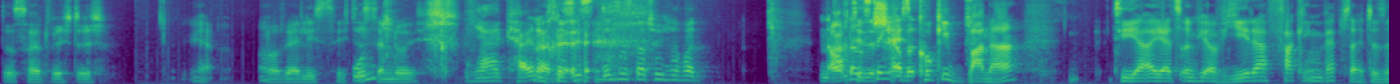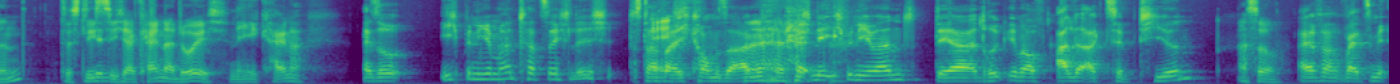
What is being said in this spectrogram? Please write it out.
Das ist halt wichtig. Ja. Aber wer liest sich das Und? denn durch? Ja, keiner. Das ist, das ist natürlich nochmal ein Auch diese Ding, scheiß Cookie-Banner, die ja jetzt irgendwie auf jeder fucking Webseite sind. Das liest sich ja keiner durch. Nee, keiner. Also, ich bin jemand tatsächlich, das darf Echt? eigentlich kaum sagen. ich, nee, ich bin jemand, der drückt immer auf alle akzeptieren. Achso. Einfach, weil es mir.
